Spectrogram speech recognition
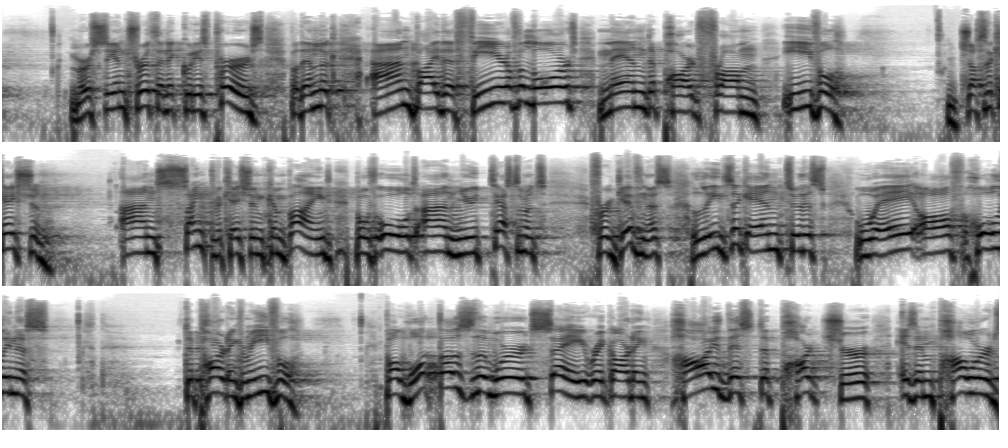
Mercy and truth, iniquity is purged. But then look, and by the fear of the Lord, men depart from evil. Justification and sanctification combined, both Old and New Testament. Forgiveness leads again to this way of holiness, departing from evil. But what does the word say regarding how this departure is empowered?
